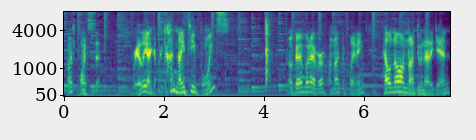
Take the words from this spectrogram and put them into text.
How much points is it? Really? I got, I got 19 points? Okay, whatever. I'm not complaining. Hell no, I'm not doing that again.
